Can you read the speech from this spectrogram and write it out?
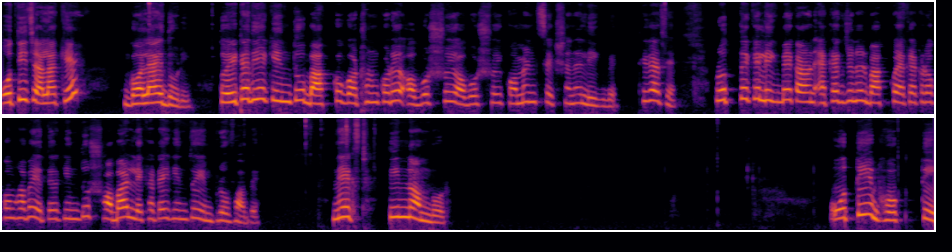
অতি চালাকের গলায় দড়ি। তো এটা দিয়ে কিন্তু বাক্য গঠন করে অবশ্যই অবশ্যই কমেন্ট সেকশনে লিখবে, ঠিক আছে? প্রত্যেকে লিখবে কারণ এক একজনের বাক্য এক এক রকম হবে, এতে কিন্তু সবার লেখাটাই কিন্তু ইমপ্রুভ হবে। নেক্সট তিন নম্বর। অতি ভক্তি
